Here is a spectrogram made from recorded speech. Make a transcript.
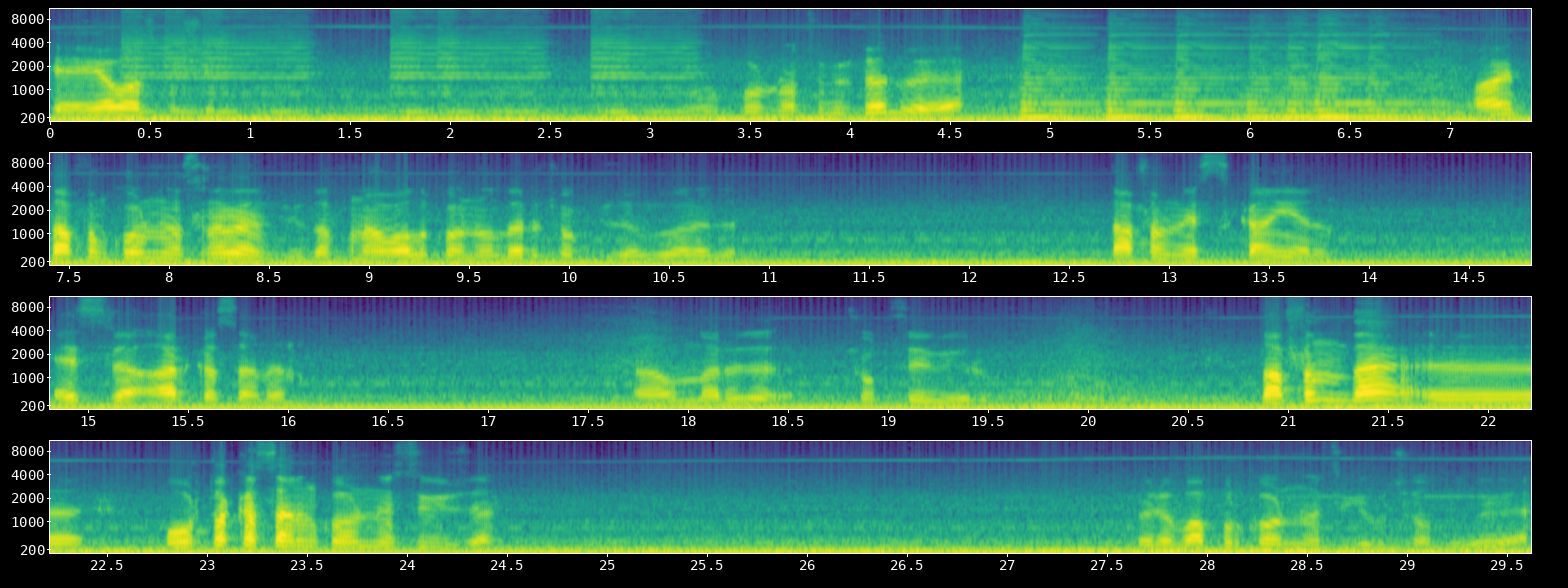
T'ye basmışım. Bu kornası güzel be. Aynı DAF'ın kornasına benziyor. DAF'ın havalı kornaları çok güzel bu arada. DAF'ın ve Scania'nın. S ve R kasanın. Ha, onları çok seviyorum. DAF'ın da e, orta kasanın kornası güzel. Böyle vapur kornası gibi çalıyor ya.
